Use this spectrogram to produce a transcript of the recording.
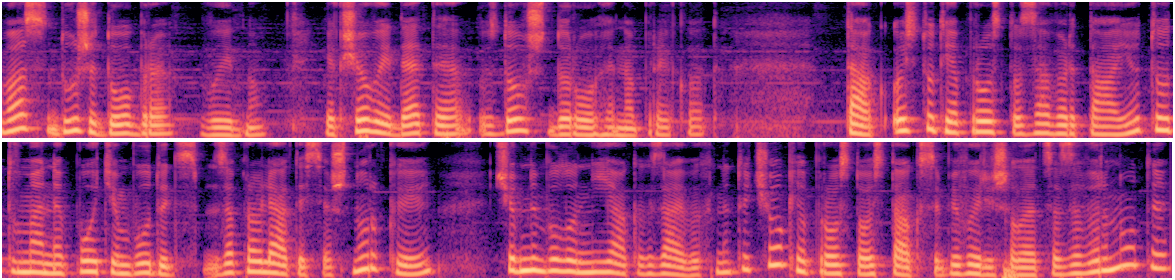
вас дуже добре видно, якщо ви йдете вздовж дороги, наприклад. Так, ось тут я просто завертаю. Тут в мене потім будуть заправлятися шнурки, щоб не було ніяких зайвих ниточок. Я просто ось так собі вирішила це завернути.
